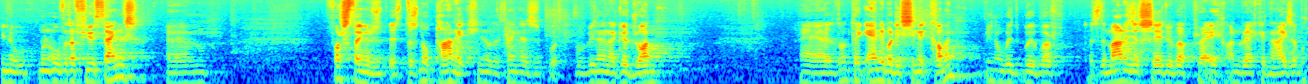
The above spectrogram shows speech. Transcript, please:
You know, went over a few things. Um, first thing is there's no panic. You know, the thing is we've been in a good run. Uh, I don't think anybody's seen it coming. You know, we, we were, as the manager said, we were pretty unrecognisable.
